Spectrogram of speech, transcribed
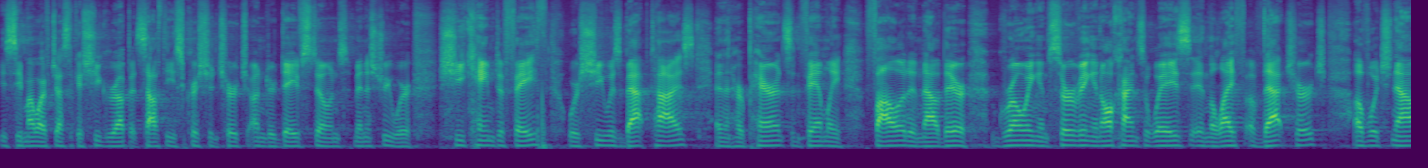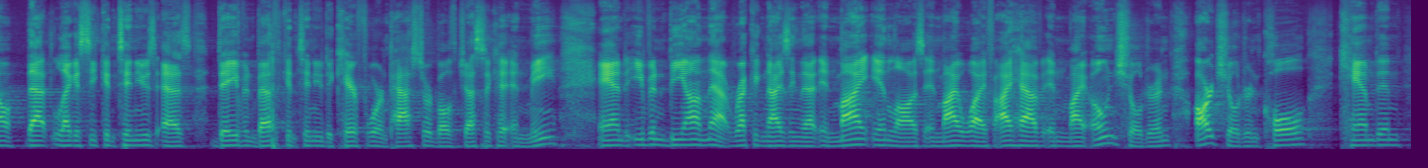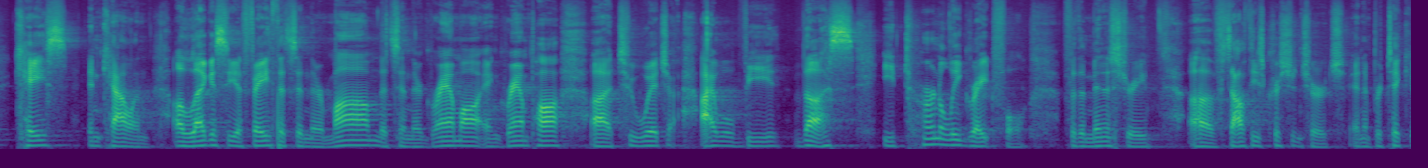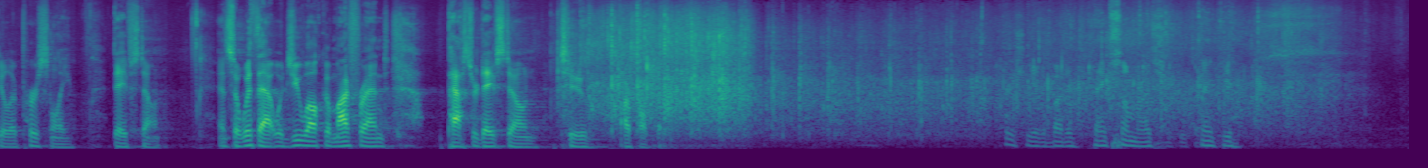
You see, my wife Jessica, she grew up at Southeast Christian Church under Dave Stone's ministry, where she came to faith, where she was baptized, and then her parents and family followed, and now they're growing and serving in all kinds of ways in the life of that church, of which now that legacy continues as Dave and Beth continue to care for and pastor both Jessica and me. And even beyond that, recognizing that in my in laws and my wife, I have in my own children, our children, Cole, Camden, Case, and Callan, a legacy of faith that's in their mom, that's in their grandma and grandpa, uh, to which I will be thus eternally grateful for the ministry of Southeast Christian Church, and in particular, personally, Dave Stone. And so, with that, would you welcome my friend, Pastor Dave Stone, to our pulpit? Appreciate it, buddy. Thanks so much. Thank you.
